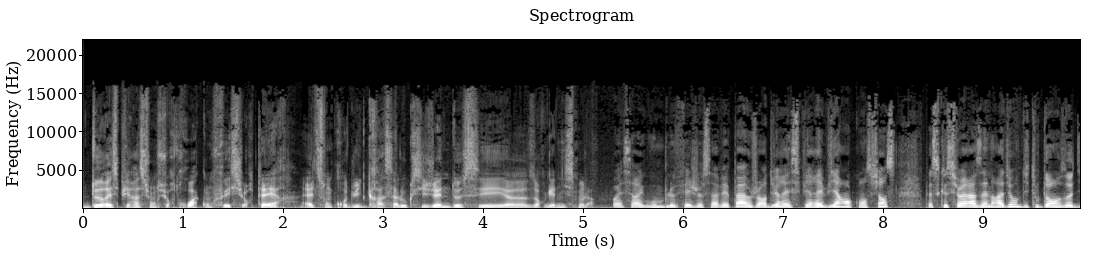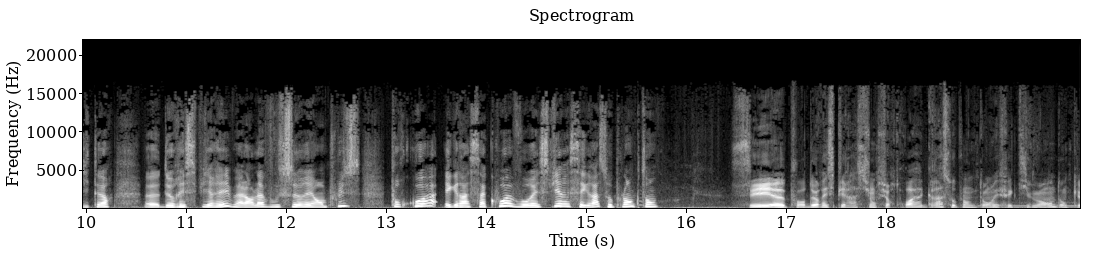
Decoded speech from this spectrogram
deux respirations sur trois qu'on fait sur Terre, elles sont produites grâce à l'oxygène de ces euh, organismes-là. Ouais, c'est vrai que vous me bluffez, je ne savais pas. Aujourd'hui, respirez bien en conscience, parce que sur RZN Radio, on dit tout le temps aux auditeurs euh, de respirer. Mais alors là, vous saurez en plus pourquoi et grâce à quoi vous respirez? C'est grâce au plancton. C'est euh, pour deux respirations sur trois, grâce au plancton, effectivement. Donc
